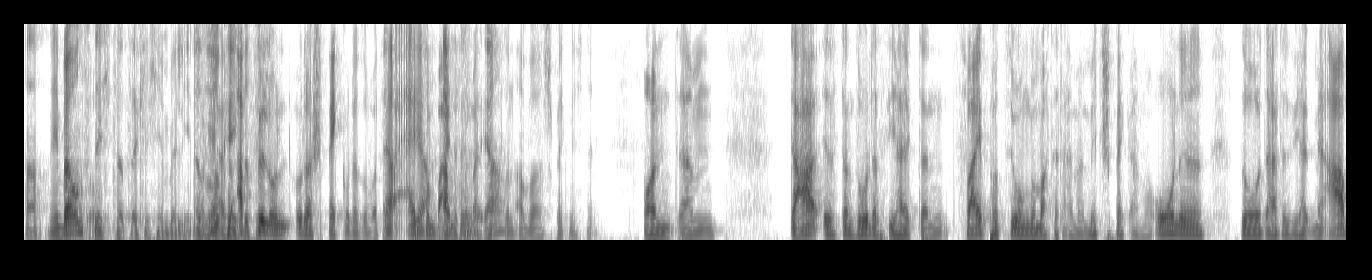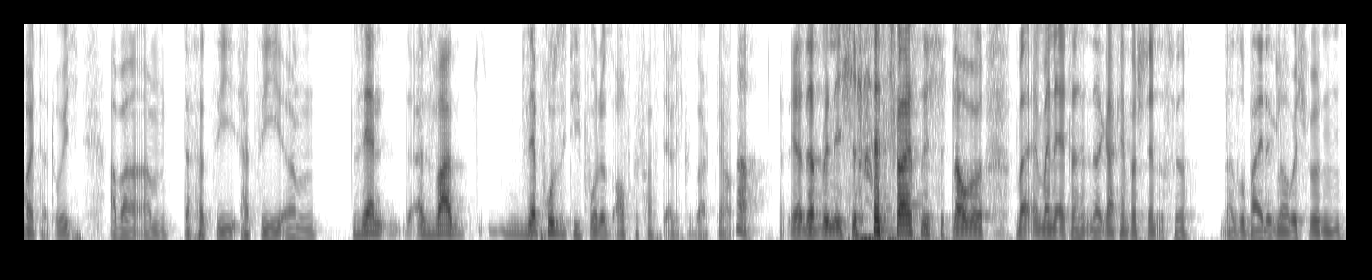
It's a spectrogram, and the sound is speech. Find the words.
Ah, nee, bei uns so. nicht tatsächlich hier in Berlin. Also, okay, also Apfel und, oder Speck oder sowas. Ja, Eins ja, von beides Apfel, ja, drin. aber Speck nicht, ne. Und ähm, da ist es dann so, dass sie halt dann zwei Portionen gemacht hat, einmal mit Speck, einmal ohne. So, da hatte sie halt mehr Arbeit dadurch. Aber ähm, das hat sie, hat sie ähm, sehr, also war sehr positiv wurde es aufgefasst, ehrlich gesagt, ja. Ah, ja, da bin ich, ich weiß nicht, ich glaube, meine Eltern hätten da gar kein Verständnis für. Also beide, glaube ich, würden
